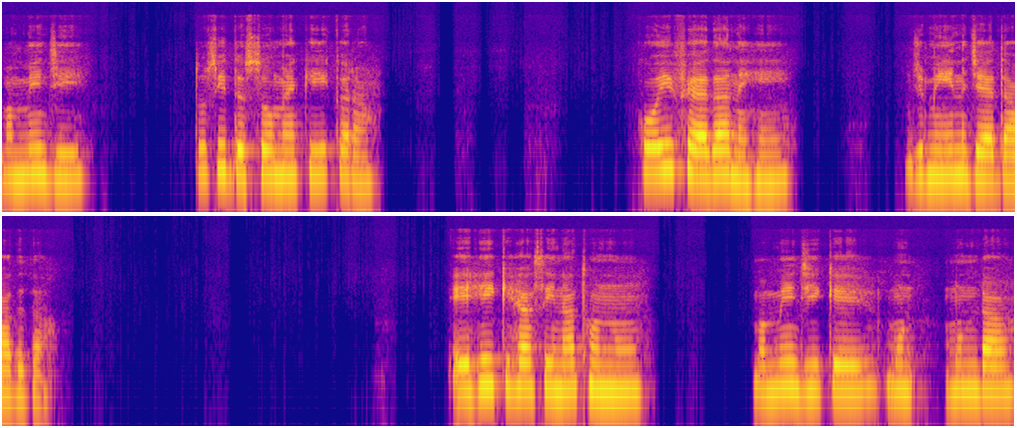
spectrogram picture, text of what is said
ਮੰਮੀ ਜੀ, ਤੁਸੀਂ ਦੱਸੋ ਮੈਂ ਕੀ ਕਰਾਂ? ਕੋਈ ਫਾਇਦਾ ਨਹੀਂ ਜ਼ਮੀਨ ਜਾਇਦਾਦ ਦਾ। ਇਹੀ ਕਿਹਾ ਸੀ ਨਾ ਤੁਹਾਨੂੰ ਮੰਮੀ ਜੀ ਕੇ ਮੁੰਡਾ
